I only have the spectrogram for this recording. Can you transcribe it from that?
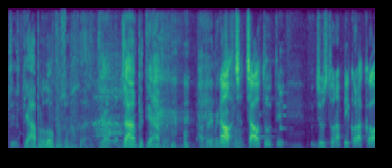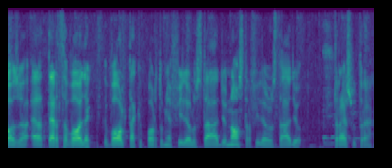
ti, ti apro dopo. so- Ti apro. Giampi ti apre. Apri il No, microfono. c- ciao a tutti. Giusto una piccola cosa, è la terza voglia- volta che porto mia figlia allo stadio, nostra figlia allo stadio, 3 su 3.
